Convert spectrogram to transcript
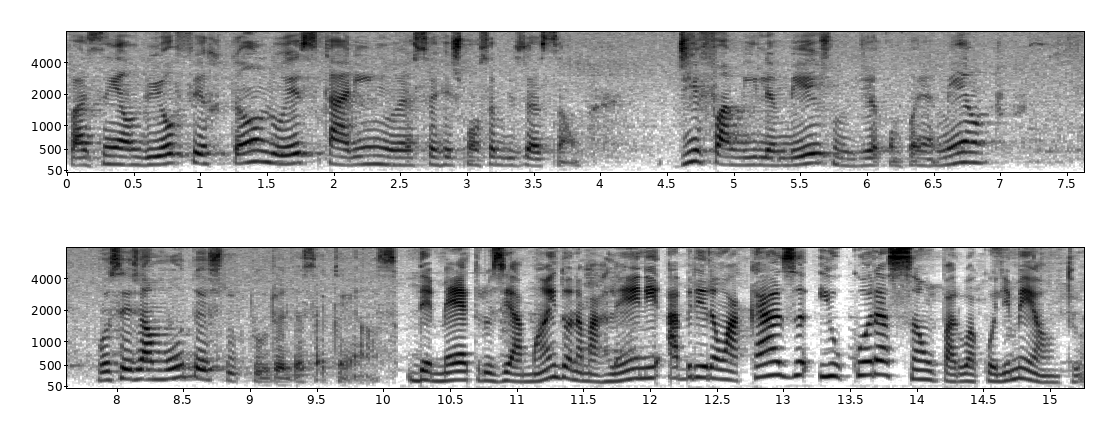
fazendo e ofertando esse carinho, essa responsabilização de família mesmo, de acompanhamento, você já muda a estrutura dessa criança. Demétrios e a mãe, Dona Marlene, abriram a casa e o coração para o acolhimento.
